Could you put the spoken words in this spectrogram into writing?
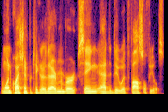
one question in particular that i remember seeing had to do with fossil fuels.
